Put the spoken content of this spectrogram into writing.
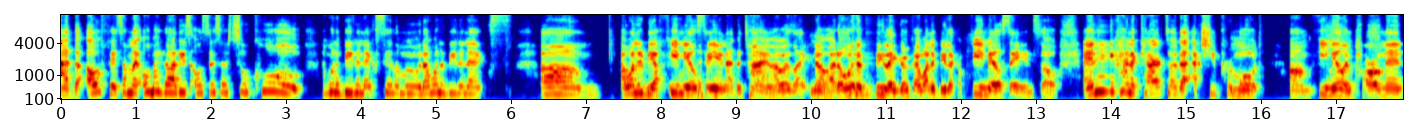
at the outfits. I'm like, oh my God, these outfits are so cool. I want to be the next Sailor Moon. I want to be the next um I wanted to be a female Saiyan at the time. I was like, no, I don't want to be like Goku. I want to be like a female Saiyan. So any kind of character that actually promote um, female empowerment,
